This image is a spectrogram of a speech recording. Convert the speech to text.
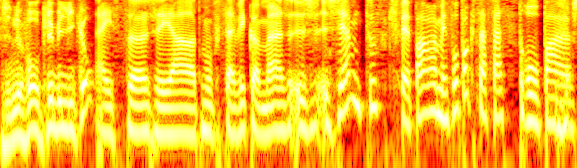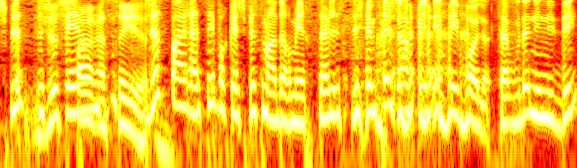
Du nouveau club illico? Hey, ça, j'ai hâte. Moi, vous savez comment. J'aime tout ce qui fait peur, mais faut pas que ça fasse trop peur. Je suis plus Juste peur assez. Juste peur assez pour que je puisse m'endormir seule si jamais Jean-Philippe est pas là. Ça vous donne une idée.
